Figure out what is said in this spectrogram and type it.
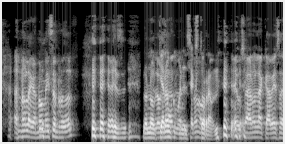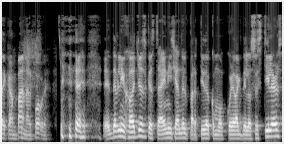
Ah, no la ganó Mason Rudolph? lo noquearon como en el sexto round. le usaron la cabeza de campana al pobre. Eh, Devlin Hodges, que está iniciando el partido como quarterback de los Steelers,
